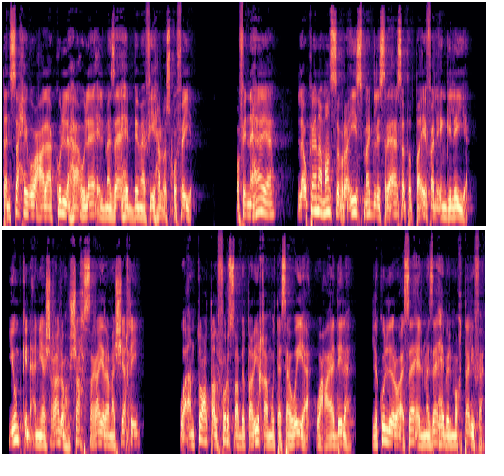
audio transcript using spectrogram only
تنسحب على كل هؤلاء المذاهب بما فيها الأسقفية. وفي النهاية لو كان منصب رئيس مجلس رئاسة الطائفة الانجيليه يمكن أن يشغله شخص غير مشيخي وأن تعطى الفرصة بطريقة متساوية وعادلة لكل رؤساء المذاهب المختلفة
